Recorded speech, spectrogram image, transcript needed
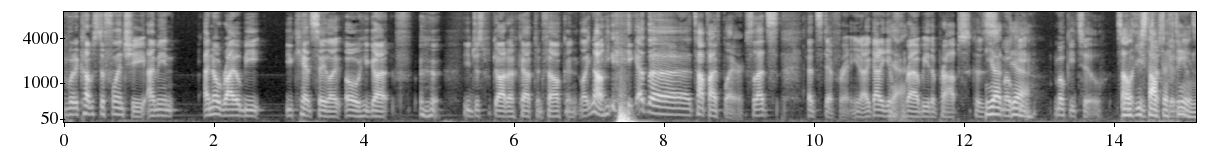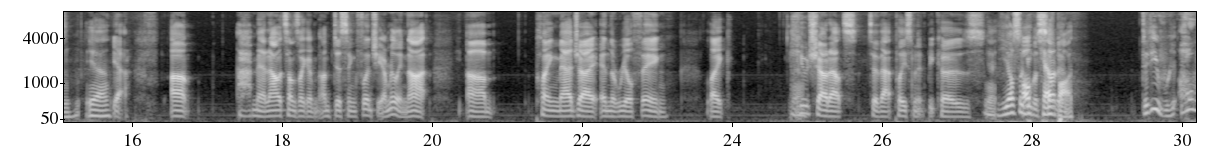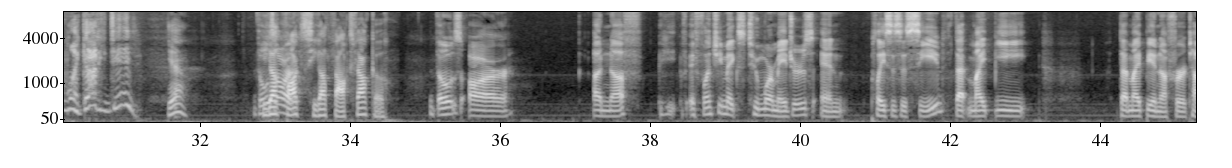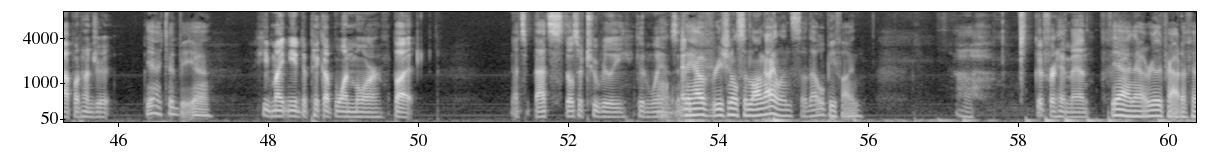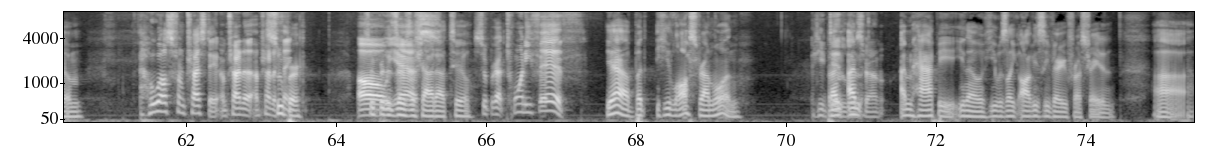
When it comes to Flinchy, I mean, I know Ryobeat. You can't say like, oh, he got. He just got a Captain Falcon. Like no, he, he got the top five player, so that's that's different. You know, I got to give Yeah. Ryobeat the props because Moky, yeah. Moky too. It's not like he's top good against- fifteen. Yeah. Yeah. Um, ah, man, now it sounds like I'm, I'm dissing Flinchy. I'm really not. Um, playing Magi and the real thing, like huge shout outs to that placement because Yeah. He also All beat of a sudden- Kevbot. Did he? Re- oh my god, he did. Yeah. Those he got are Fox. He got Fox Falco. those are enough. He, if Flinchy makes two more majors and places his seed, that might be that might be enough for a top 100. Yeah, it could be. Yeah. he might need to pick up one more, but that's that's those are two really good wins. And they And have regionals in Long Island, so that will be fine. Oh, good for him, man. Yeah. No, really proud of him. Who else from Tri-State? I'm trying to I'm trying to Super. think. Oh, Super deserves yes. a shout out too. Super got 25th. Yeah, but he lost round one. He But did I'm- lose round. I'm happy. You know, he was like obviously very frustrated, uh,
